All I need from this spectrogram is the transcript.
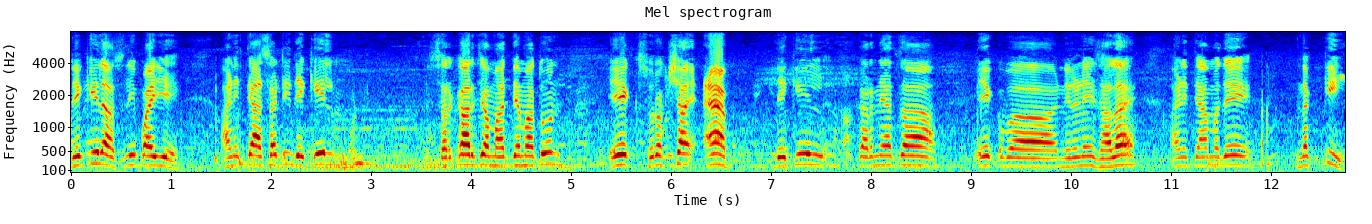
देखील असली पाहिजे. आणि त्यासाठी देखील सरकारच्या माध्यमातून एक सुरक्षा ॲप देखील करण्याचा एक निर्णय झाला आहे आणि त्यामध्ये नक्की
